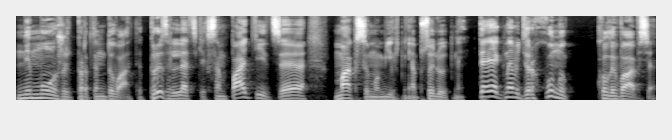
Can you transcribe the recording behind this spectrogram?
не можуть претендувати. Приз гляцьких симпатій це максимум їхній, абсолютний. Те, як навіть рахунок коливався.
